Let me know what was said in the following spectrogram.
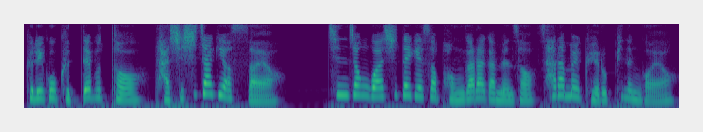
그리고 그때부터 다시 시작이었어요. 친정과 시댁에서 번갈아 가면서 사람을 괴롭히는 거요.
